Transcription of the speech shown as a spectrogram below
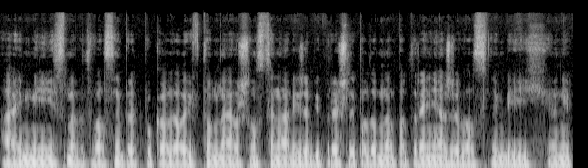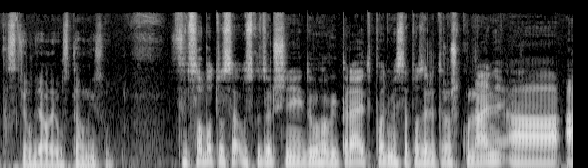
aj my sme vlastne predpokladali v tom najhoršom scenári, že by prešli podobné opatrenia, že vlastne by ich nepustil ďalej ústavný súd. V sobotu sa uskutoční dúhový Pride, poďme sa pozrieť trošku naň a, a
